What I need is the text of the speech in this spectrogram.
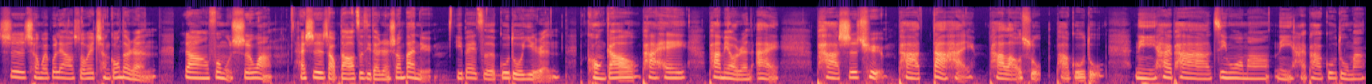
是成为不了所谓成功的人，让父母失望？还是找不到自己的人生伴侣，一辈子孤独一人？恐高，怕黑，怕没有人爱，怕失去，怕大海，怕老鼠，怕孤独。你害怕寂寞吗？你害怕孤独吗？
